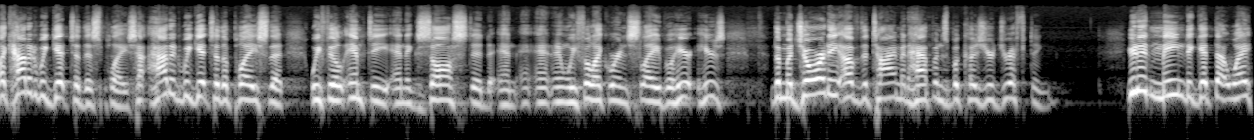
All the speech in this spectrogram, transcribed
Like, how did we get to this place? How did we get to the place that we feel empty and exhausted and, and, and we feel like we're enslaved? Well, here, here's the majority of the time it happens because you're drifting. You didn't mean to get that way.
